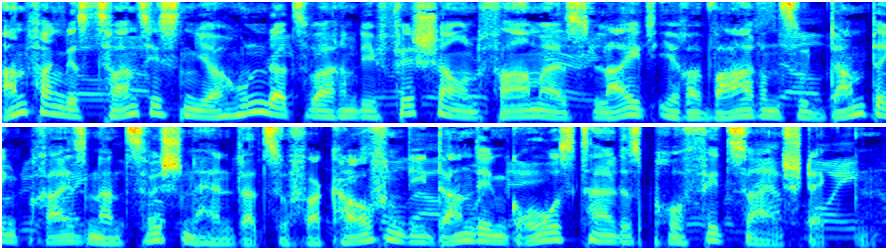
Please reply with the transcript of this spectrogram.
Anfang des 20. Jahrhunderts waren die Fischer und Farmer es leid, ihre Waren zu Dumpingpreisen an Zwischenhändler zu verkaufen, die dann den Großteil des Profits einsteckten.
